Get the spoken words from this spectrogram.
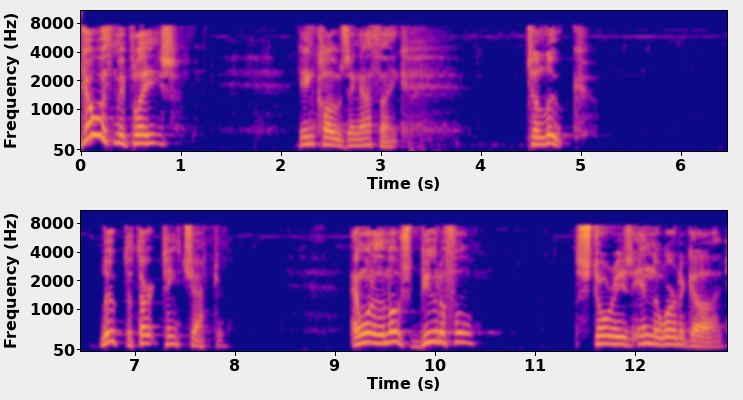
Go with me, please, in closing, I think, to Luke. Luke, the 13th chapter. And one of the most beautiful stories in the Word of God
